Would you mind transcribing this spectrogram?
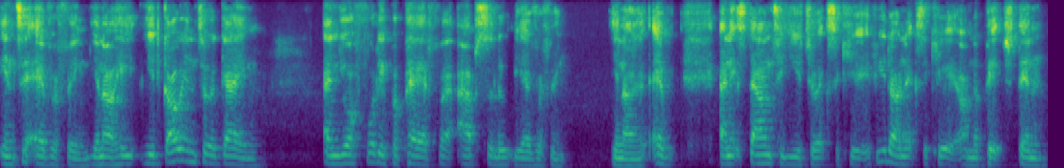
into everything. You know, he you'd go into a game and you're fully prepared for absolutely everything. You know, ev- and it's down to you to execute. If you don't execute it on the pitch, then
